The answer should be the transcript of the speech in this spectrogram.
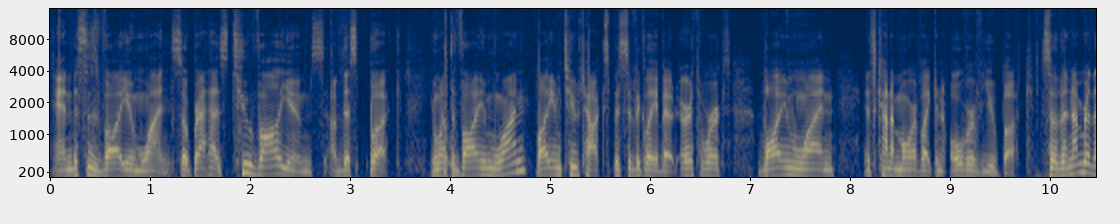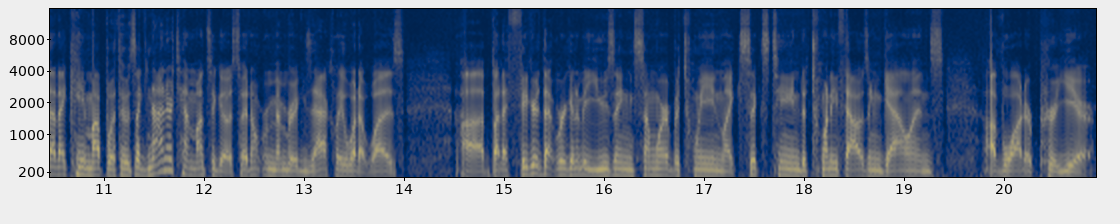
And this is volume one. So Brad has two volumes of this book. You want the volume one? Volume two talks specifically about earthworks. Volume one is kind of more of like an overview book. So the number that I came up with, it was like nine or 10 months ago, so I don't remember exactly what it was. Uh, but I figured that we're gonna be using somewhere between like 16 to 20,000 gallons of water per year.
